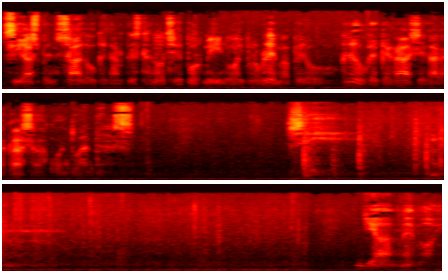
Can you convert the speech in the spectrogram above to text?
si has pensado quedarte esta noche, por mí no hay problema, pero creo que querrás llegar a casa cuanto antes. Sí. Ya me voy.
